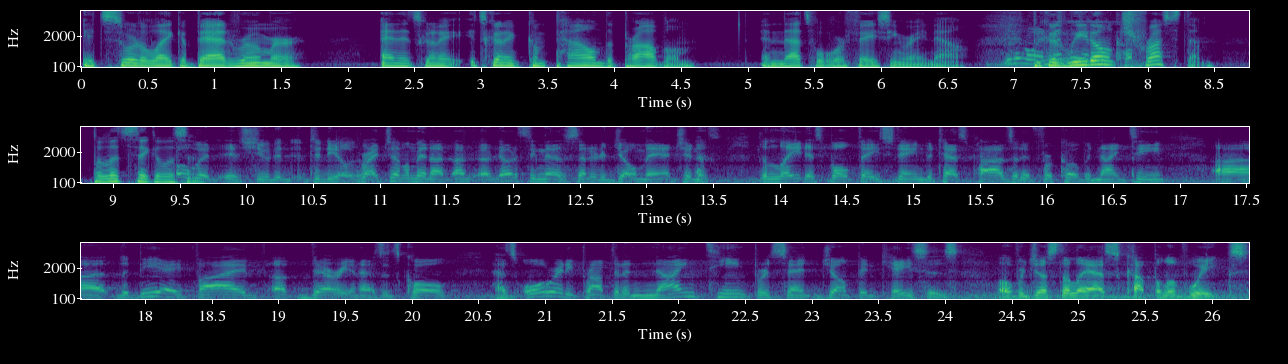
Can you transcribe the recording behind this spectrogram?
it's sort of like a bad rumor and it's going to it's going to compound the problem and that's what we're facing right now you know, because we don't trust them But let's take a listen. COVID issue to, to deal with, right, gentlemen? I'm, I'm noticing that Senator Joe Manchin is the latest bold-faced name to test positive for COVID-19. Uh, the BA5 uh, variant, as it's called, has already prompted a 19% jump in cases over just the last couple of weeks.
